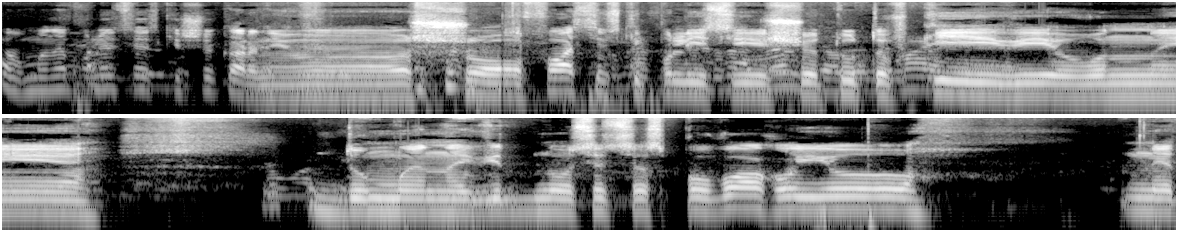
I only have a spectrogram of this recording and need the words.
В мене поліцейські шикарні. Що фастівські поліції, що тут в Києві, вони до мене відносяться з повагою. Не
